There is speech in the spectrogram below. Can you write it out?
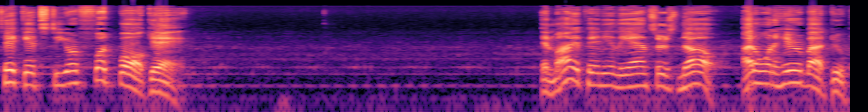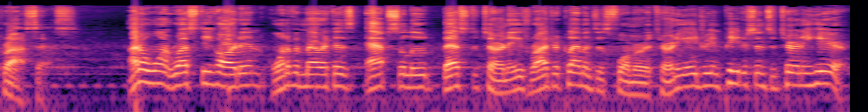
tickets to your football game? In my opinion, the answer is no. I don't want to hear about due process. I don't want Rusty Hardin, one of America's absolute best attorneys, Roger Clemens' former attorney, Adrian Peterson's attorney here.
